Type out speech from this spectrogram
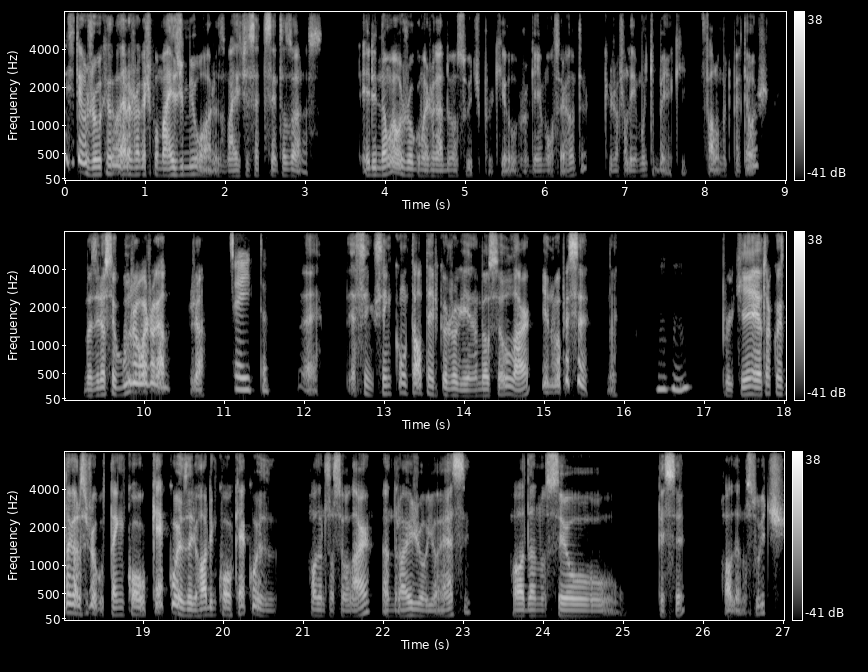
E tem um jogo que a galera joga tipo mais de mil horas, mais de 700 horas. Ele não é o jogo mais jogado no Switch, porque eu joguei Monster Hunter, que eu já falei muito bem aqui, falo muito bem até hoje. Mas ele é o segundo jogo mais jogado, já. Eita. É, assim, sem contar o tempo que eu joguei no meu celular e no meu PC, né? Uhum. Porque é outra coisa legal desse jogo, tá em qualquer coisa, ele roda em qualquer coisa. Roda no seu celular, Android ou iOS, roda no seu PC, roda no Switch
